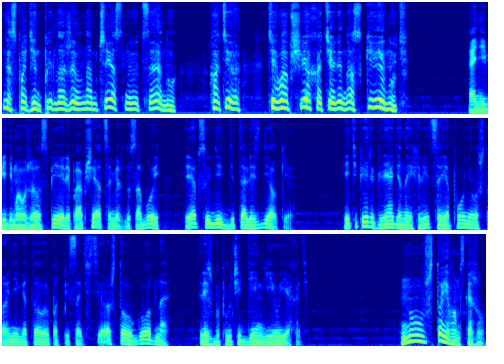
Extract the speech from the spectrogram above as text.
Господин предложил нам честную цену, а те, те вообще хотели нас кинуть». Они, видимо, уже успели пообщаться между собой и обсудить детали сделки. И теперь, глядя на их лица, я понял, что они готовы подписать все, что угодно, лишь бы получить деньги и уехать. «Ну, что я вам скажу?»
